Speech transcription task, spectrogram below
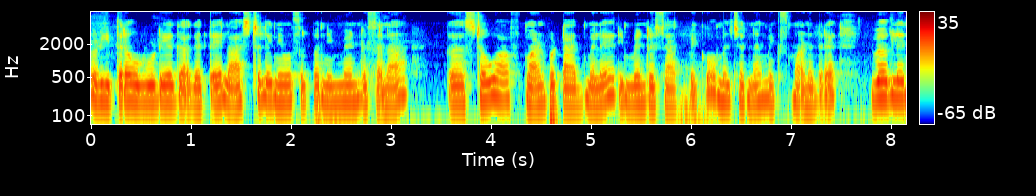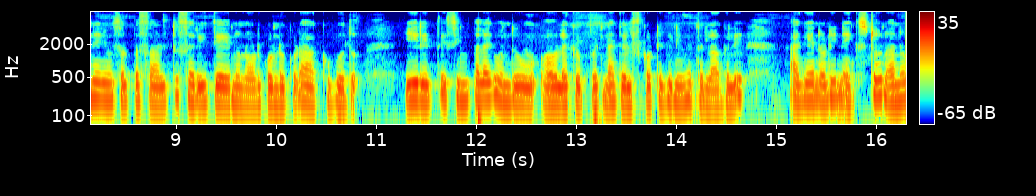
ನೋಡಿ, ಈ ಥರ ರೂಢಿಯಾಗುತ್ತೆ ಲಾಸ್ಟಲ್ಲಿ ನೀವು ಸ್ವಲ್ಪ ನಿಂಬೆಹಣ್ಣು ರಸನ ಸ್ಟವ್ ಆಫ್ ಮಾಡಿಬಿಟ್ಟಾದ್ಮೇಲೆ ನಿಂಬೆಹಣ್ಣು ರಸ ಹಾಕಬೇಕು. ಆಮೇಲೆ ಚೆನ್ನಾಗಿ ಮಿಕ್ಸ್ ಮಾಡಿದ್ರೆ ಇವಾಗಲೇ ನೀವು ಸ್ವಲ್ಪ ಸಾಲ್ಟು ಸರಿ ಏನು ನೋಡಿಕೊಂಡು ಕೂಡ ಹಾಕೋಬೋದು ಈ ರೀತಿ ಸಿಂಪಲಾಗಿ ಒಂದು ಅವಲಕ್ಕಿ ಉಪ್ಪಿಟ್ಟನ್ನ ತಿಳಿಸ್ಕೊಟ್ಟಿದ್ದೀನಿ ಇವತ್ತು ಲಾಗಲ್ಲಿ ಹಾಗೆ ನೋಡಿ, ನೆಕ್ಸ್ಟು ನಾನು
